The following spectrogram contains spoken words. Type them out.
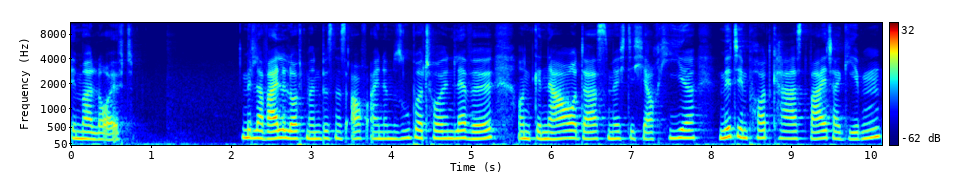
immer läuft. Mittlerweile läuft mein Business auf einem super tollen Level und genau das möchte ich ja auch hier mit dem Podcast weitergeben,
